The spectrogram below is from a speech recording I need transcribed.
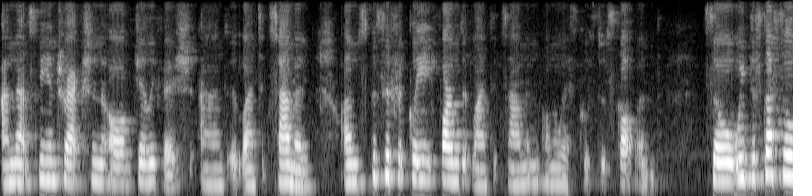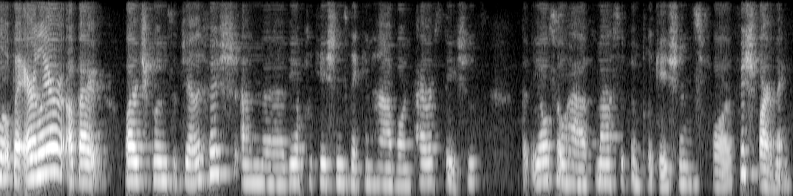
and that's the interaction of jellyfish and Atlantic salmon, um, specifically farmed Atlantic salmon on the west coast of Scotland. So we discussed a little bit earlier about large blooms of jellyfish and the, the implications they can have on power stations, but they also have massive implications for fish farming,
